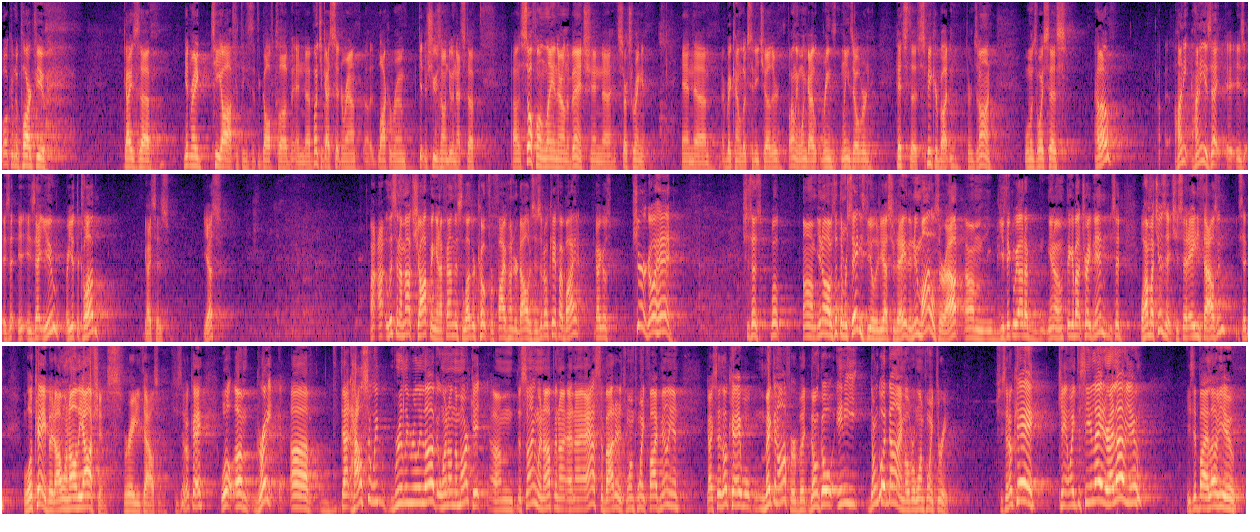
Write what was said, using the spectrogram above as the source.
Welcome to Parkview. Guys, uh, getting ready to tee off at, these, at the golf club, and a bunch of guys sitting around, uh, locker room, getting their shoes on, doing that stuff. Uh, cell phone laying there on the bench, and uh, it starts ringing. And um, everybody kind of looks at each other. Finally, one guy leans, leans over and hits the speaker button, turns it on. Woman's voice says, Hello? Honey, honey, is that, is, is, that, is that you? Are you at the club? Guy says, Yes. I, I, listen, I'm out shopping and I found this leather coat for $500. Is it okay if I buy it? Guy goes, Sure, go ahead. She says, Well, um, you know, I was at the Mercedes dealer yesterday. The new models are out. Um, do you think we ought to, you know, think about trading in? He said, Well, how much is it? She said, 80000 He said, Well, okay, but I want all the options for 80000 She said, Okay. Well, um, great. Uh, that house that we really, really love, it went on the market. Um, the sign went up, and I, and I asked about it. It's 1.5 million. Guy says, okay, well, make an offer, but don't go any, don't go a dime over 1.3. She said, okay, can't wait to see you later. I love you. He said, bye, I love you.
